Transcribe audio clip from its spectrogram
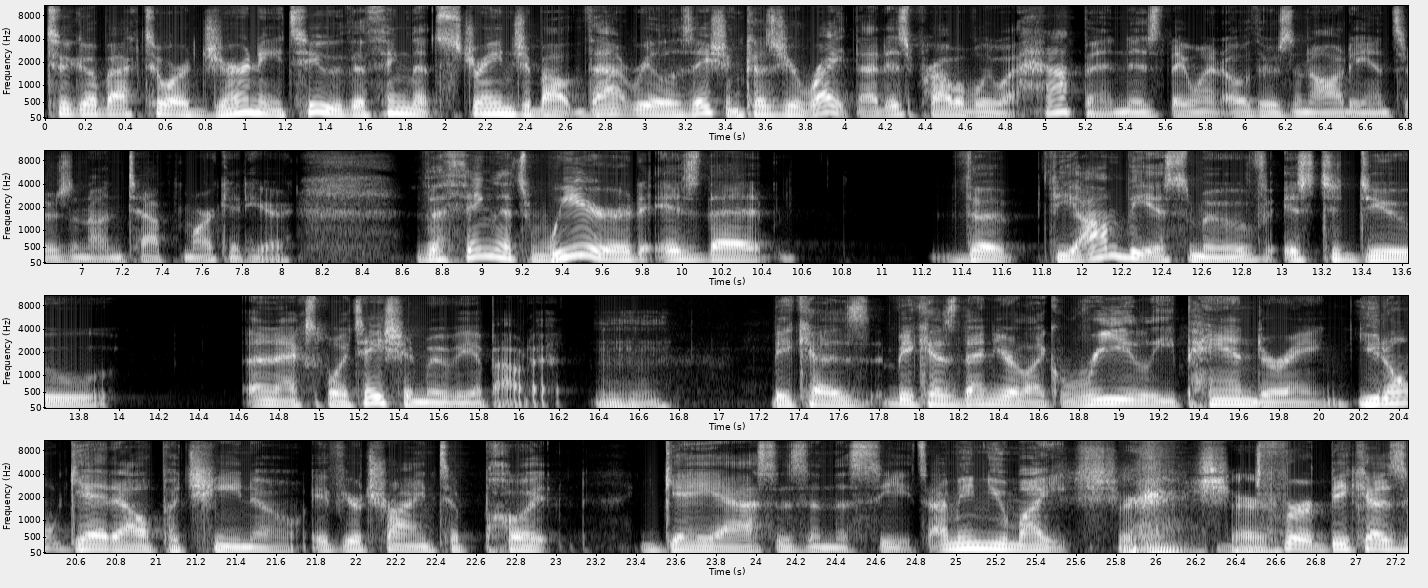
to go back to our journey too, the thing that's strange about that realization, because you're right, that is probably what happened, is they went, oh, there's an audience, there's an untapped market here. The thing that's weird is that the the obvious move is to do an exploitation movie about it. Mm-hmm. Because because then you're like really pandering. You don't get Al Pacino if you're trying to put gay asses in the seats. I mean, you might Sure, sure. for because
